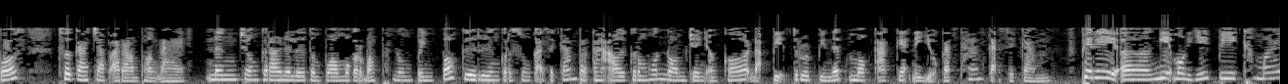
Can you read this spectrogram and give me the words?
ប៉ុស្តិ៍ធ្វើការចាប់អារម្មណ៍ផងដែរនិងចុងក្រោយនៅលើទំព័រមុខរបស់ភ្នំពេញប៉ុស្តិ៍គឺរឿងក្រសួងកសិកម្មប្រកាសឲ្យក្រុមហ៊ុននាំចេញអង្គដាក់ពាក្យត្រួតពិនិត្យមកអគ្គនាយកដ្ឋានកសិកម្មភារីងាកមកនិយាយពីខ្មែរ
